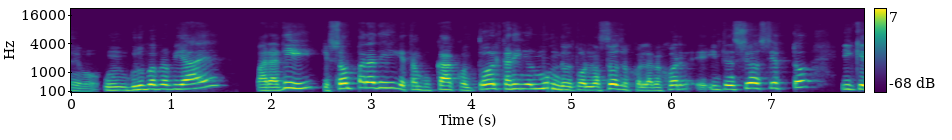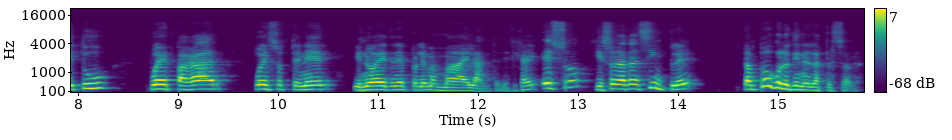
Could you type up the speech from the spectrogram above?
no un grupo de propiedades para ti, que son para ti, que están buscadas con todo el cariño del mundo por nosotros, con la mejor eh, intención, ¿cierto? Y que tú puedes pagar, puedes sostener y no vas a tener problemas más adelante. ¿Te fijáis? Eso, que suena tan simple, tampoco lo tienen las personas.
